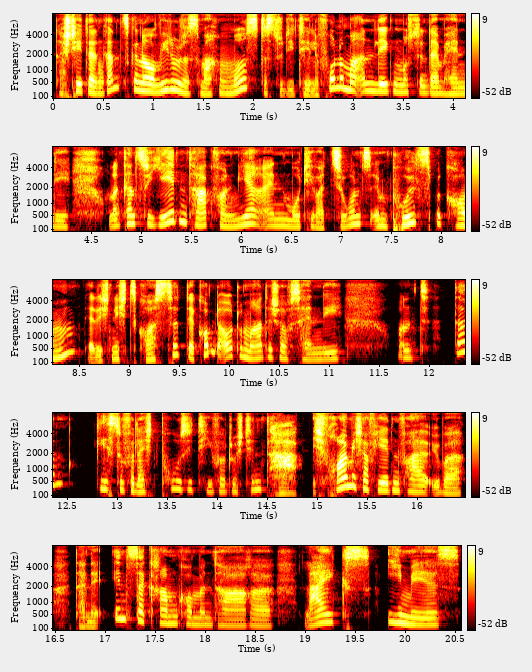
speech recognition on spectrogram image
Da steht dann ganz genau, wie du das machen musst, dass du die Telefonnummer anlegen musst in deinem Handy. Und dann kannst du jeden Tag von mir einen Motivationsimpuls bekommen, der dich nichts kostet. Der kommt automatisch aufs Handy. Und dann gehst du vielleicht positiver durch den Tag. Ich freue mich auf jeden Fall über deine Instagram-Kommentare, Likes, E-Mails,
